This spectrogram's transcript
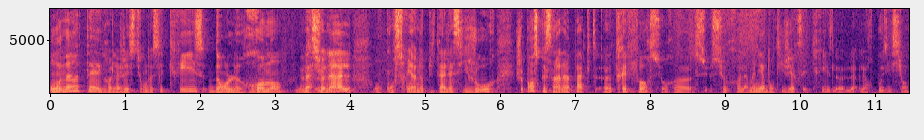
on intègre la gestion de cette crise dans le roman national, on construit un hôpital à six jours. Je pense que ça a un impact très fort sur, sur, la manière dont ils gèrent cette crise, leur position.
